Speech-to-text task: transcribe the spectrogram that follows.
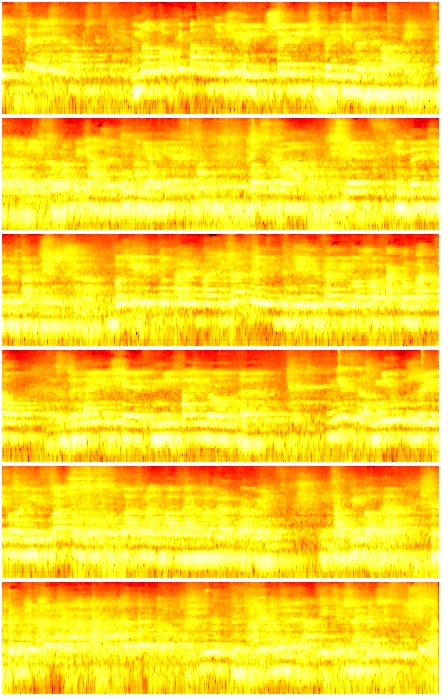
Pizzę będziemy robić na. No to chyba musimy ich przebić i będziemy chyba pizzę na miejscu robić, a że kuchnia jest, to chyba piec i będziemy bardziej... Bo nie wiem, to ta rywalizacja między dzielnicami poszła w taką bardzo, wydaje mi się, niefajną, e, Niezdrowo. nie użyję słowa niesmaczną, bo to akurat była garmażerka, więc i całkiem dobra. A widzisz, a jednak się skusiłaś.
